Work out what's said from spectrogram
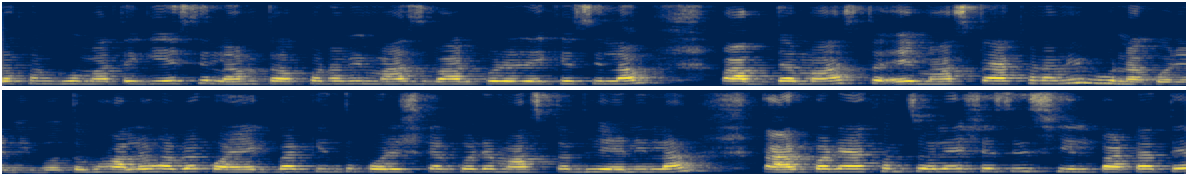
যখন ঘুমাতে গিয়েছিলাম, তখন আমি মাছ বার করে রেখেছিলাম, পাবদা মাছ। তো এই মাছটা এখন আমি ভুনা করে নিব। তো ভালোভাবে কয়েকবার কিন্তু পরিষ্কার করে মাছটা ধুয়ে নিলাম। তারপরে এখন চলে এসেছি শিলপাটাতে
